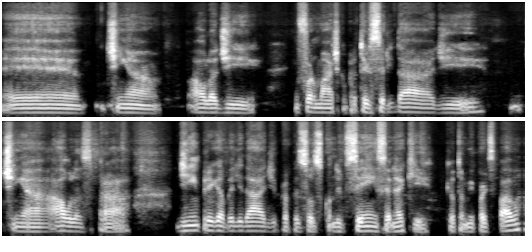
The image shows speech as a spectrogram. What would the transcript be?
É, tinha aula de informática para terceira idade, tinha aulas para de empregabilidade para pessoas com deficiência, né, que, que eu também participava,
